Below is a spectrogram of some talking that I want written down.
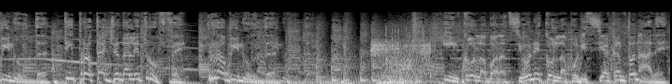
Robin Hood ti protegge dalle truffe. Robin Hood. In collaborazione con la Polizia Cantonale.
